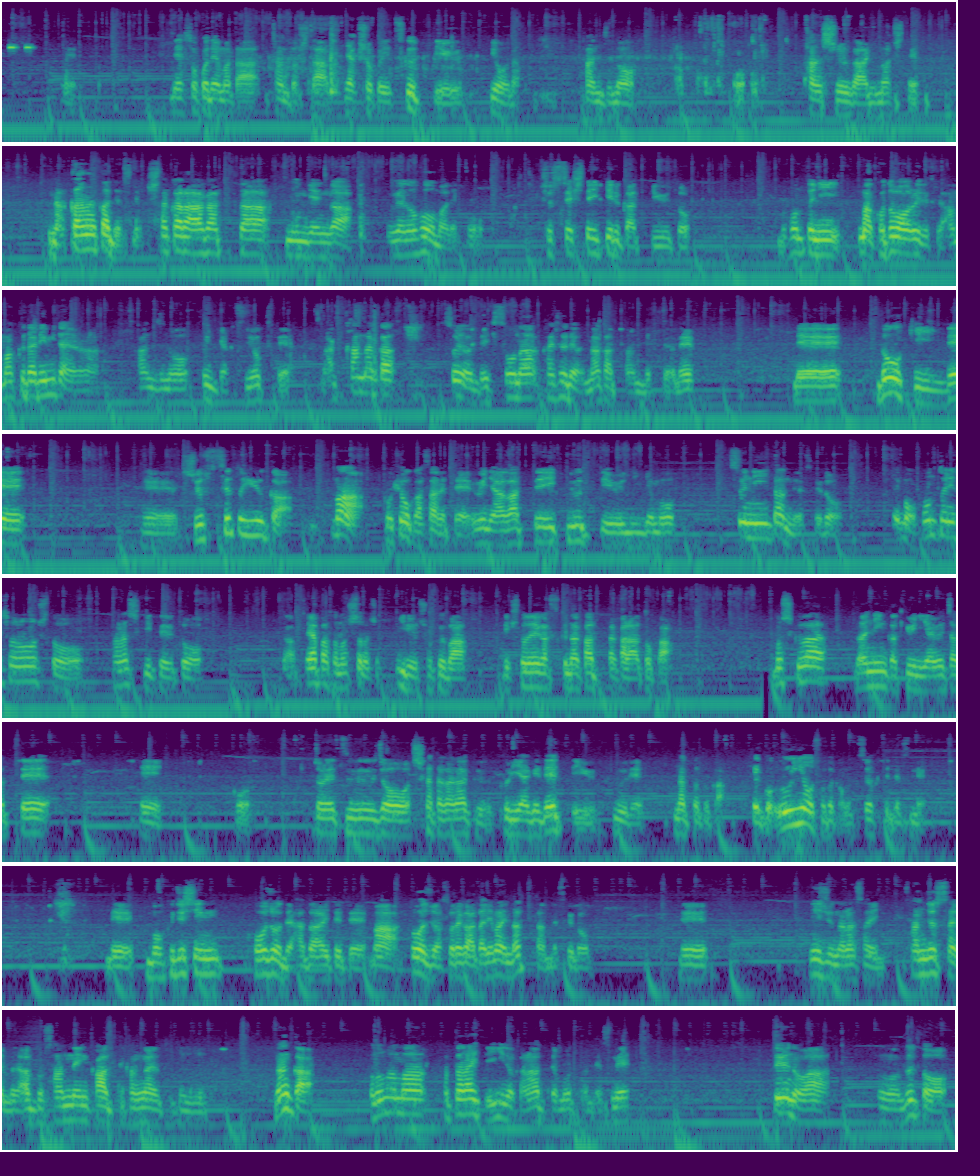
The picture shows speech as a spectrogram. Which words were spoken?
で、そこでまたちゃんとした役職に就くっていうような感じの、慣習がありまして、なかなかですね、下から上がった人間が上の方までこう、出世していけるかっていうと、本当に、まあ言葉悪いですけど、天下りみたいな感じの雰囲気が強くて、なかなかそういうのできそうな会社ではなかったんですよね。で、同期で、えー、出世というか、まあ、こう評価されて上に上がっていくっていう人間も普通にいたんですけど、でも本当にその人、話聞いてると、やっぱその人のいる職場で人手が少なかったからとか、もしくは何人か急に辞めちゃって、えー、こう、序列上仕方がなく繰り上げでっていう風でなったとか、結構運要素とかも強くてですね。で、僕自身工場で働いてて、まあ当時はそれが当たり前になってたんですけど、で、27歳、30歳まであと3年かって考えたときに、なんか、このまま働いていいのかなって思ったんですね。というのは、そのずっと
